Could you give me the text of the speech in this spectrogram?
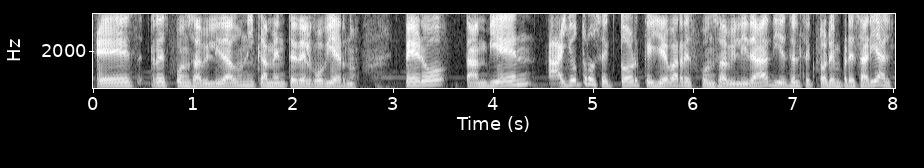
es responsabilidad únicamente del gobierno, pero también hay otro sector que lleva responsabilidad y es el sector empresarial.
